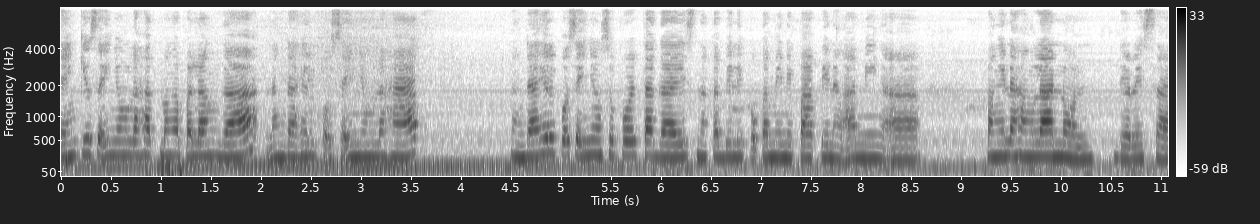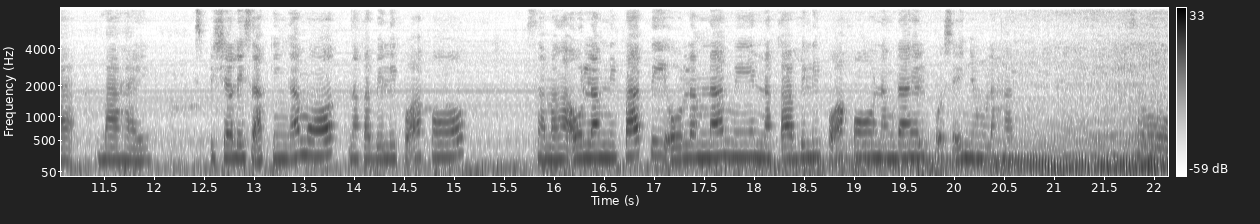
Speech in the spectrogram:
thank you sa inyong lahat mga palangga nang dahil po sa inyong lahat nang dahil po sa inyong suporta guys, nakabili po kami ni Papi ng aming uh, panginahanglanon dire sa bahay. Especially sa aking gamot, nakabili po ako sa mga ulam ni Papi, ulam namin, nakabili po ako nang dahil po sa inyong lahat. So,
